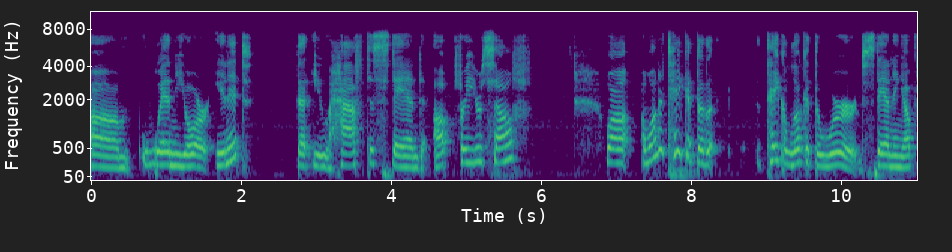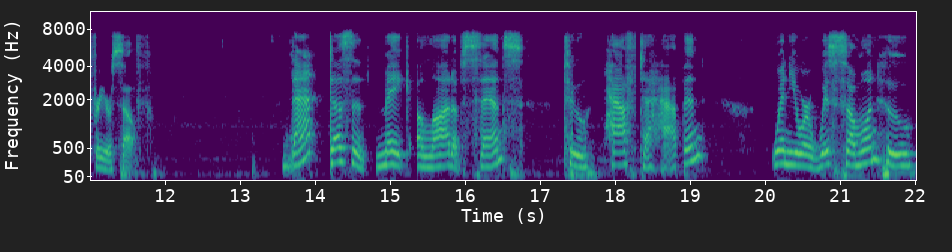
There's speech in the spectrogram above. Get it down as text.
um, when you're in it that you have to stand up for yourself? Well, I want to take it take a look at the word standing up for yourself. That doesn't make a lot of sense to have to happen when you are with someone who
